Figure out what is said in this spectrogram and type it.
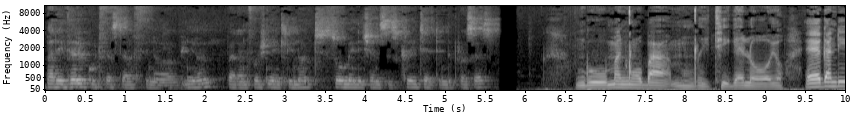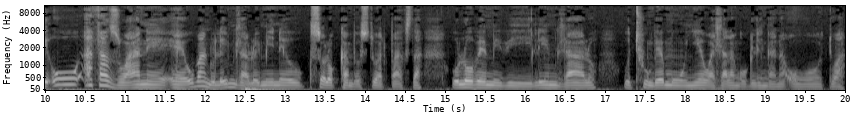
but a very good first half, in our opinion, but unfortunately, not so many chances created in the process. Ngumanqoba mnqithi ke loyo. Eh kanti uAfazwane eh ubandule imidlalo emine ukusolo kuhambe uStuart Baxter ulobe mibili imidlalo. Uthumbe emunye wadlala ngokulingana owodwa.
